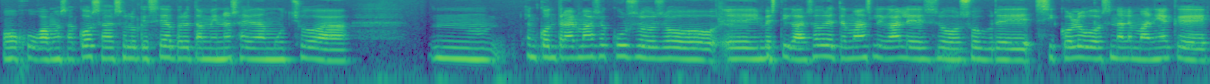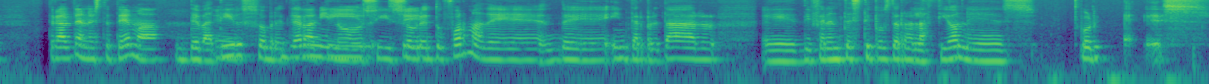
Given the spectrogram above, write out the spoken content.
o jugamos a cosas o lo que sea, pero también nos ayuda mucho a mm, encontrar más recursos o eh, investigar sobre temas legales o sobre psicólogos en Alemania que traten este tema. Debatir Eh, sobre debatir, términos y sí. sobre tu forma de, de interpretar eh, diferentes tipos de relaciones. Por- Es,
